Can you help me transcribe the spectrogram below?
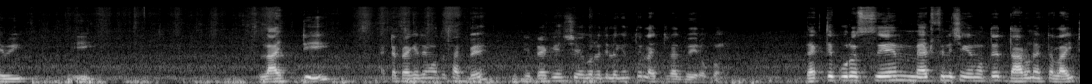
এই লাইটটি একটা প্যাকেজের মতো থাকবে। এই প্যাকেজ শেয়ার করে দিলে কিন্তু লাইটটি রাখবে এরকম। দেখতে পুরো সেম ম্যাট ফিনিশিংয়ের মধ্যে দারুণ একটা লাইট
